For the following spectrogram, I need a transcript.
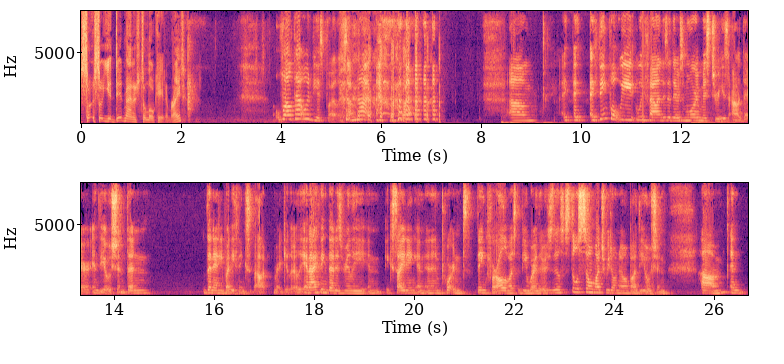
So, so you did manage to locate him, right? Well, that would be a spoiler. So I'm not. um, I, I, I think what we, we found is that there's more mysteries out there in the ocean than than anybody thinks about regularly, and I think that is really an exciting and, and an important thing for all of us to be aware. There's still, still so much we don't know about the ocean, um, and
